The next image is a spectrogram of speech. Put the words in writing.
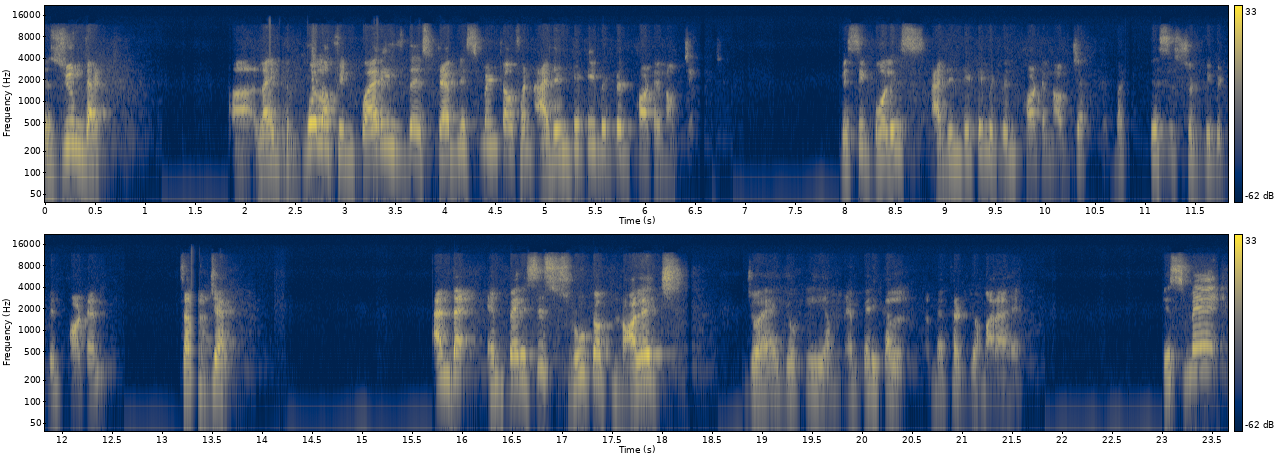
assume that uh, like the goal of inquiry is the establishment of an identity between thought and object. Basic goal is identity between thought and object, but this should be between thought and subject. And the empiricist root of knowledge जो है जो कि हम एम्पेरिकल मेथड जो हमारा है इसमें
